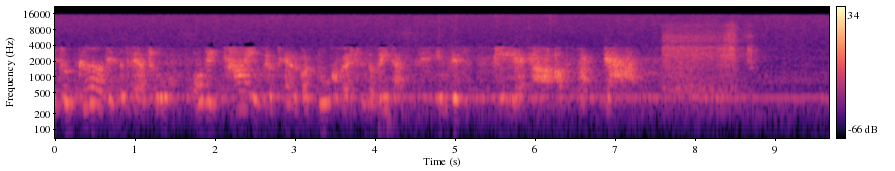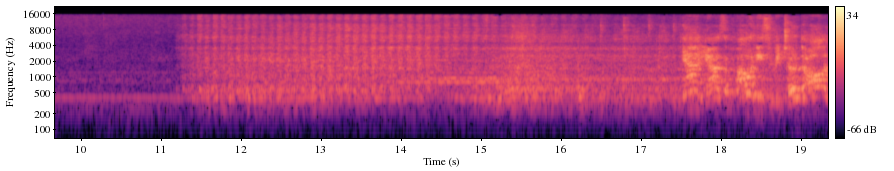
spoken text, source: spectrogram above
little girl in the fair, too. The power needs to be turned on.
